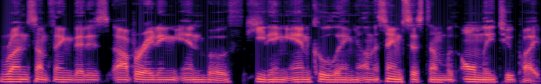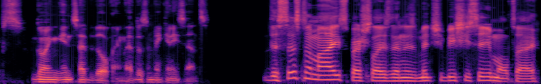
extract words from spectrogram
run something that is operating in both heating and cooling on the same system with only two pipes going inside the building? That doesn't make any sense. The system I specialize in is Mitsubishi City Multi.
